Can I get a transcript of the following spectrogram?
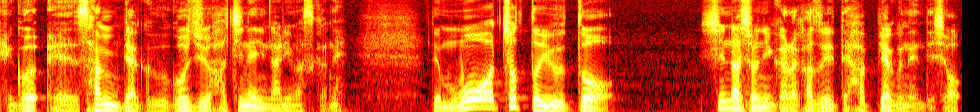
えー、358年になりますかね。でももうちょっと言うと親鸞上人から数えて800年でしょ。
